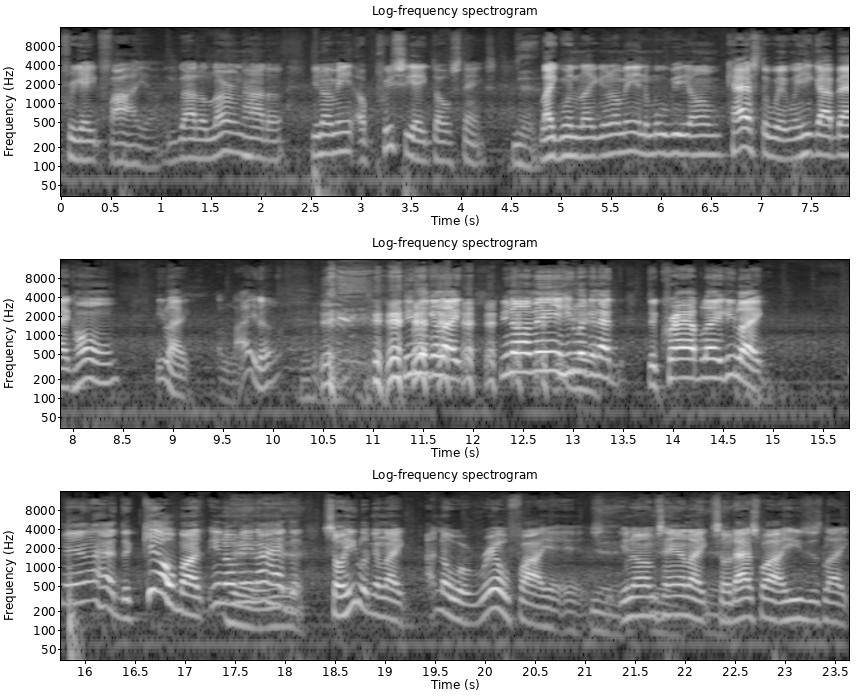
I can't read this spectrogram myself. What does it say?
create fire. You gotta learn how to, you know what I mean? Appreciate those things. Yeah. Like when, like you know what I mean? In the movie um Castaway, when he got back home, he like a lighter. he looking like, you know what I mean? He looking at the crab leg. He like, man, I had to kill my, you know what I mean? I had Yeah, to. So he looking like I know what real fire is. Yeah, you know what I'm yeah, saying? Like, yeah. so that's why he's just like,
